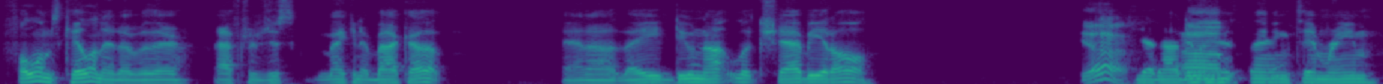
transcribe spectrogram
Fulham's killing it over there after just making it back up. And uh, they do not look shabby at all. Yeah. Yeah, now doing um, his thing. Tim Ream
